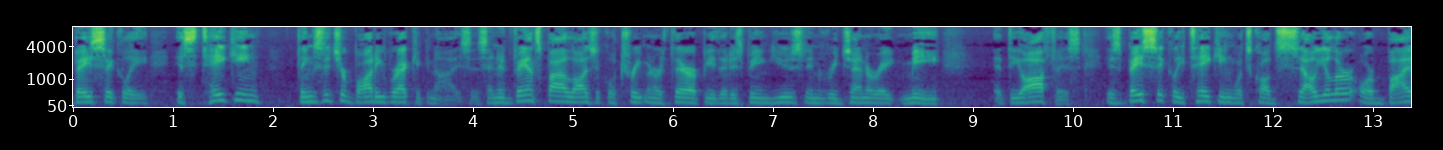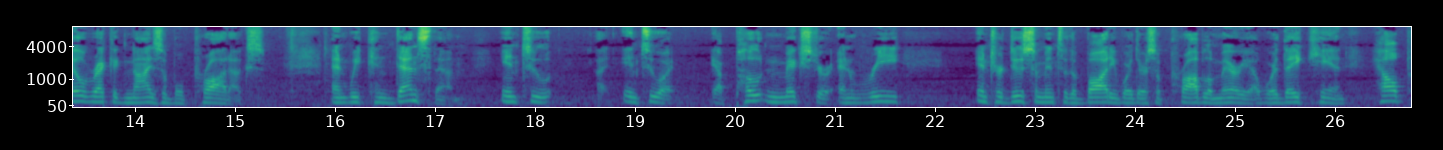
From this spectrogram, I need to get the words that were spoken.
basically is taking things that your body recognizes, an advanced biological treatment or therapy that is being used in Regenerate Me at the office is basically taking what's called cellular or biorecognizable products, and we condense them into into a, a potent mixture and re introduce them into the body where there's a problem area where they can help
